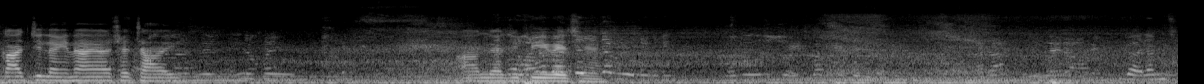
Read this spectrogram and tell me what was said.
આકાશજી લઈને આવ્યા છે ચાય આલિયાજી પીવે છે ગરમ છે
